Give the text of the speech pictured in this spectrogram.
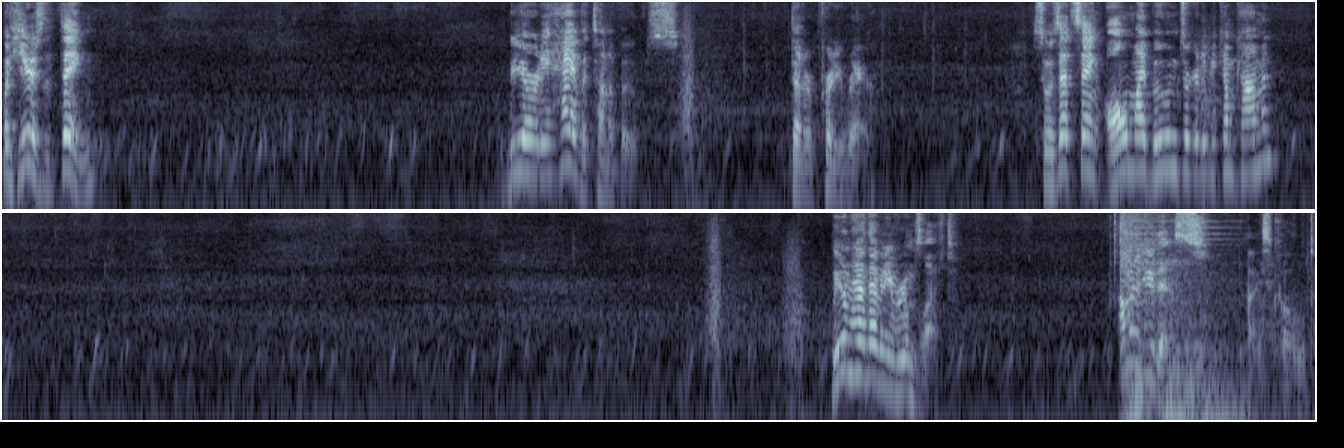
But here's the thing. We already have a ton of boons that are pretty rare. So is that saying all my boons are going to become common? We don't have that many rooms left. I'm gonna do this. Ice cold.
